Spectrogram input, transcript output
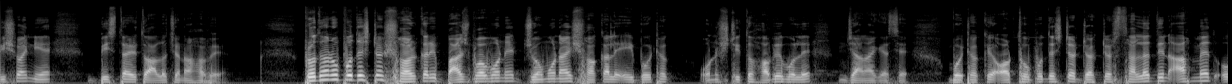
বিষয় নিয়ে বিস্তারিত আলোচনা হবে। প্রধান উপদেষ্টা সরকারি বাসভবনের যমুনায় সকালে এই বৈঠক অনুষ্ঠিত হবে বলে জানা গেছে। বৈঠকে অর্থ উপদেষ্টা ডক্টর সালাদ্দিন আহমেদ ও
